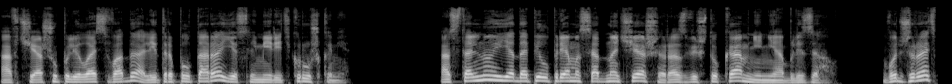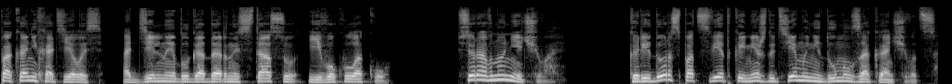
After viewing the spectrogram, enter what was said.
А в чашу полилась вода, литра полтора, если мерить кружками. Остальное я допил прямо с одной чаши, разве что камни не облизал. Вот жрать пока не хотелось, отдельная благодарность Стасу и его кулаку. Все равно нечего. Коридор с подсветкой между тем и не думал заканчиваться.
